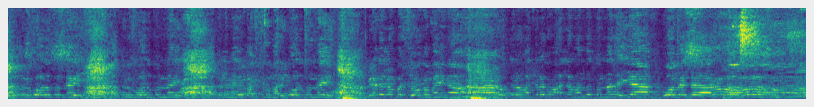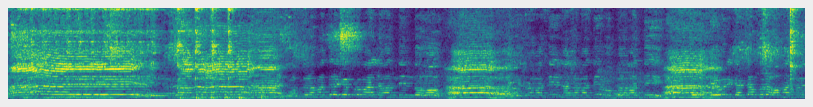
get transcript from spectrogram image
మత్తులు కోలుతున్నాయి. మత్తులు కోలుతున్నాయి. మత్తుల మీద పక్షులు మరి కోలుతున్నాయి మేడలమ్మ శోకమైన పొద్దుల మత్తులకు మళ్ళీ అందుతున్నది. అయ్యా ఓ పెద్దదారు. పొద్దుల మధ్యలోకి ఎప్పుడు మళ్ళీ అందిందో ఎర్ర మధ్య నల్ల మధ్య ముబ్బల మధ్య. దేవుని గడ్డంబులో మధ్యలో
